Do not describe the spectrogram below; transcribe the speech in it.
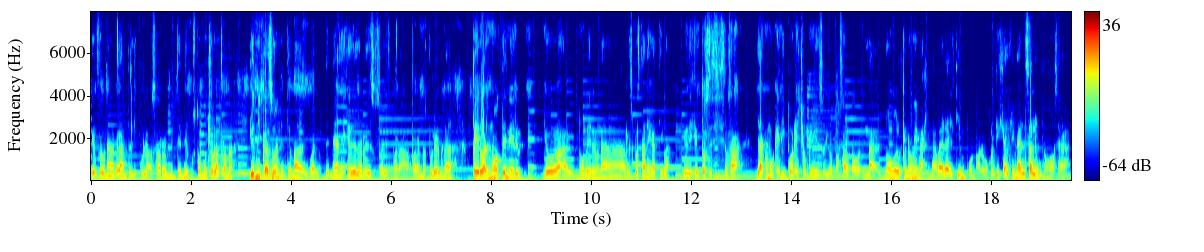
que fue una gran película, o sea, realmente me gustó mucho la trama. Yo en mi caso, en el tema, igual me alejé de las redes sociales para, para no spoilerme nada, pero al no tener, yo al no ver una respuesta negativa, yo dije, entonces sí, o sea, ya como que di por hecho que eso iba a pasar, ¿no? La, no lo que no me imaginaba era el tiempo, ¿no? A lo mejor dije, al final salen, ¿no? O sea,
